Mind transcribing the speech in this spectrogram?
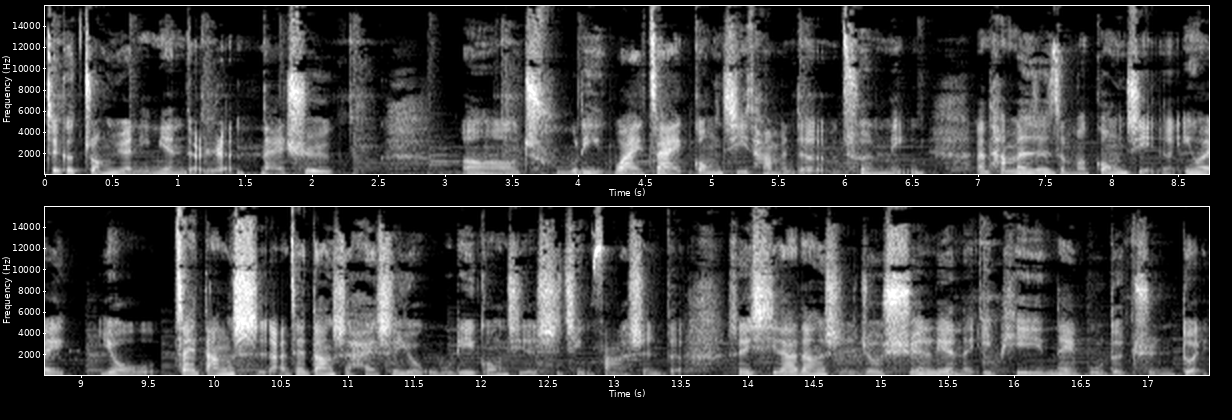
这个庄园里面的人来去。呃，处理外在攻击他们的村民，那他们是怎么攻击呢？因为有在当时啊，在当时还是有武力攻击的事情发生的，所以希拉当时就训练了一批内部的军队，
